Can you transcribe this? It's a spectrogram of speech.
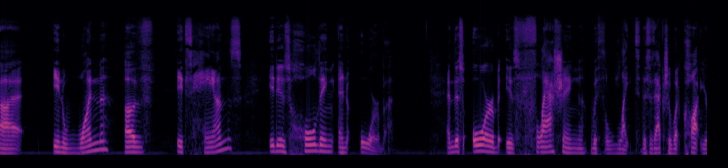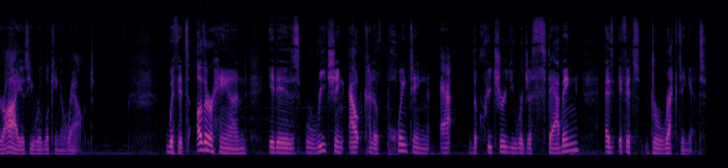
Uh, in one of its hands, it is holding an orb. And this orb is flashing with light. This is actually what caught your eye as you were looking around. With its other hand, it is reaching out, kind of pointing at the creature you were just stabbing, as if it's directing it.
